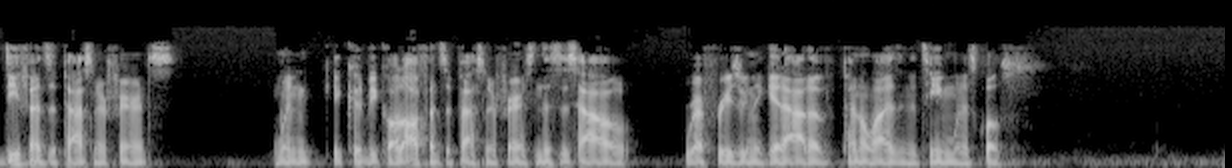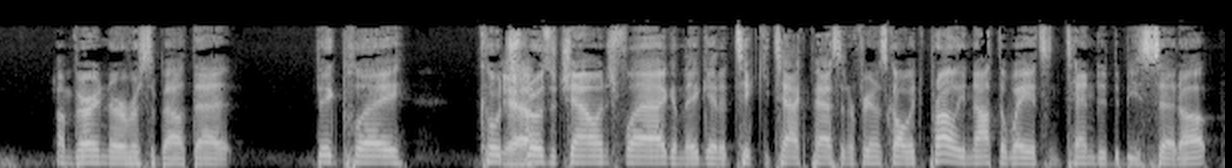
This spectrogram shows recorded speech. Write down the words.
defensive pass interference, when it could be called offensive pass interference, and this is how referees are going to get out of penalizing the team when it's close. I'm very nervous about that. Big play. Coach Yeah. throws a challenge flag and they get a ticky tack pass interference call, which probably not the way it's intended to be set up.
